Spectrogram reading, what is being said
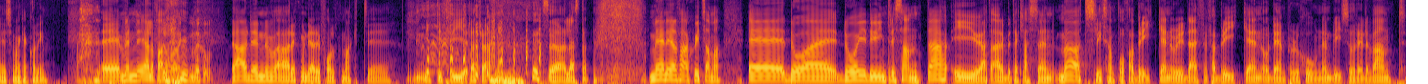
Eh, Som man kan kolla in. Eh, men i alla fall. Bra rekommendation. Ja, den rekommenderad i Folkmakt eh, 94 tror jag. Så jag har läst den. Men i alla fall, skitsamma. Eh, då, då är det intressanta är ju att arbetarklassen möts liksom på fabriken och det är därför fabriken och den produktionen blir så relevant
